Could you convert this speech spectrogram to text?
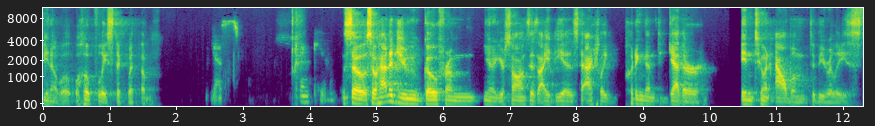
you know will, will hopefully stick with them. Yes. Thank you. So so how did you go from you know your songs as ideas to actually putting them together into an album to be released?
